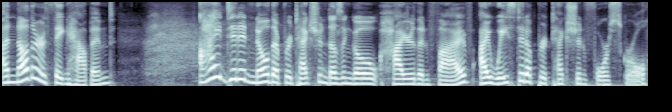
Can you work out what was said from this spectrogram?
another thing happened. I didn't know that protection doesn't go higher than five. I wasted a protection four scroll.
